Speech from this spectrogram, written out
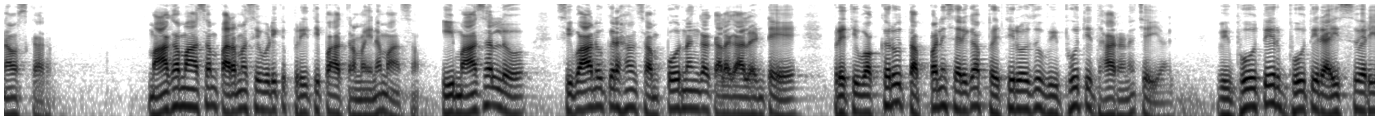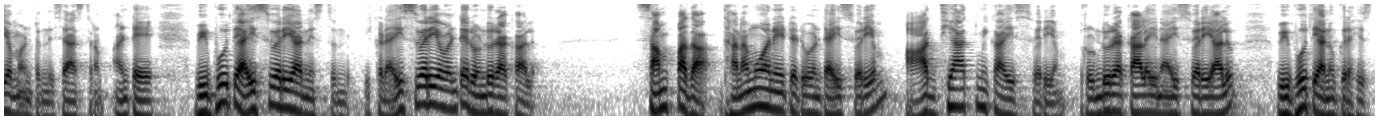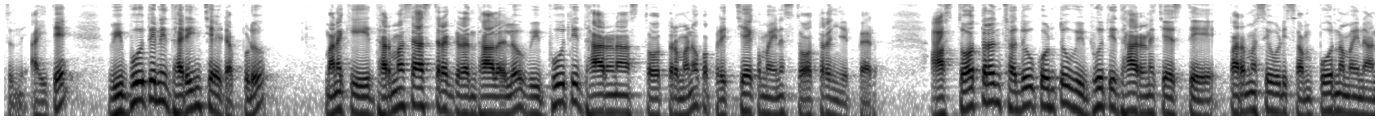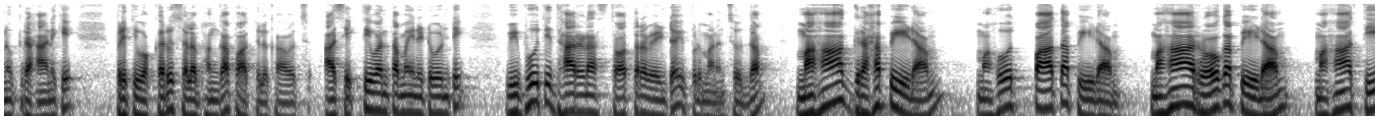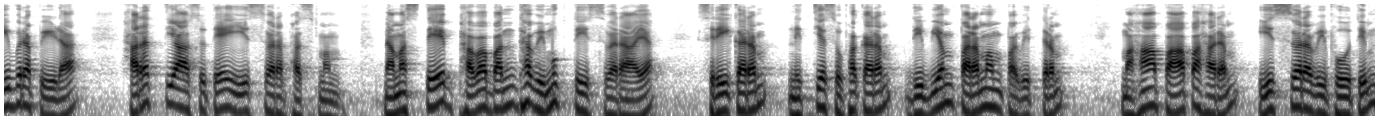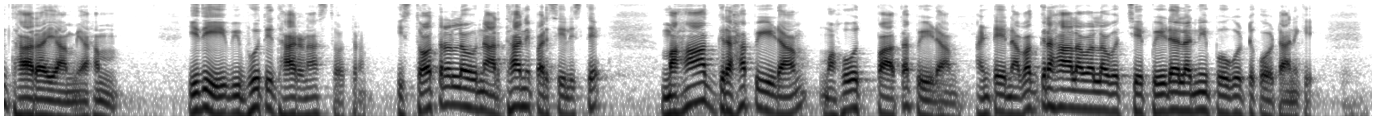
నమస్కారం. మాఘమాసం పరమశివుడికి ప్రీతిపాత్రమైన మాసం. ఈ మాసంలో శివానుగ్రహం సంపూర్ణంగా కలగాలంటే ప్రతి ఒక్కరూ తప్పనిసరిగా ప్రతిరోజు విభూతి ధారణ చేయాలి. విభూతిర్భూతిర్ ఐశ్వర్యం అంటుంది శాస్త్రం. అంటే విభూతి ఐశ్వర్యాన్ని ఇస్తుంది ఇక్కడ ఐశ్వర్యం అంటే రెండు రకాలు. సంపద ధనము అనేటటువంటి ఐశ్వర్యం ఆధ్యాత్మిక ఐశ్వర్యం. రెండు రకాలైన ఐశ్వర్యాలు విభూతి అనుగ్రహిస్తుంది. అయితే విభూతిని ధరించేటప్పుడు మనకి ధర్మశాస్త్ర గ్రంథాలలో విభూతి ధారణా స్తోత్రం అని ఒక ప్రత్యేకమైన స్తోత్రం చెప్పారు. ఆ స్తోత్రం చదువుకుంటూ విభూతి ధారణ చేస్తే పరమశివుడి సంపూర్ణమైన అనుగ్రహానికి ప్రతి ఒక్కరూ సులభంగా పాత్రలు కావచ్చు. ఆ శక్తివంతమైనటువంటి విభూతి ధారణ స్తోత్రం ఏంటో ఇప్పుడు మనం చూద్దాం. మహాగ్రహపీడాం మహోత్పాతపీడాం మహారోగపీడాం మహాతీవ్రపీడ హరత్యాసుతే ఈశ్వర భస్మం నమస్తే భవబంధ విముక్తీశ్వరాయ శ్రీకరం నిత్యశుభకరం దివ్యం పరమం పవిత్రం మహాపాపహరం ఈశ్వర విభూతిం ధారయామ్యహం. ఇది విభూతి ధారణా స్తోత్రం. ఈ స్తోత్రంలో ఉన్న అర్థాన్ని పరిశీలిస్తే మహాగ్రహపీడాం మహోత్పాత పీడాం. అంటే నవగ్రహాల వల్ల వచ్చే పీడలన్నీ పోగొట్టుకోవటానికి.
